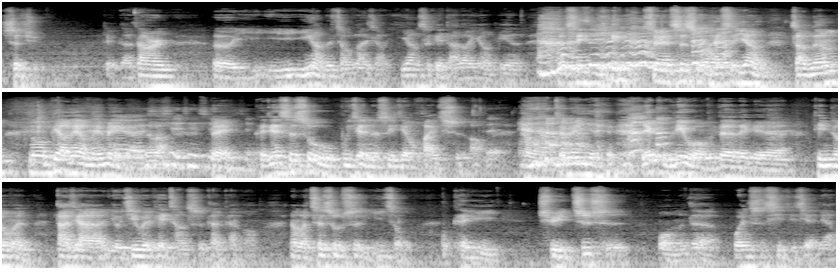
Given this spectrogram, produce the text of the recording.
摄取。对，那当然。呃，以以营养的角度来讲，一样是可以达到营养平衡。但是你虽然吃素，还是一样长得那么漂亮、美美的，对吧？谢谢谢谢。对，可见吃素不见得是一件坏事哦。对。这边也也鼓励我们的那个听众们，大家有机会可以尝试看看哦。那么吃素是一种可以去支持我们的温室气体减量，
